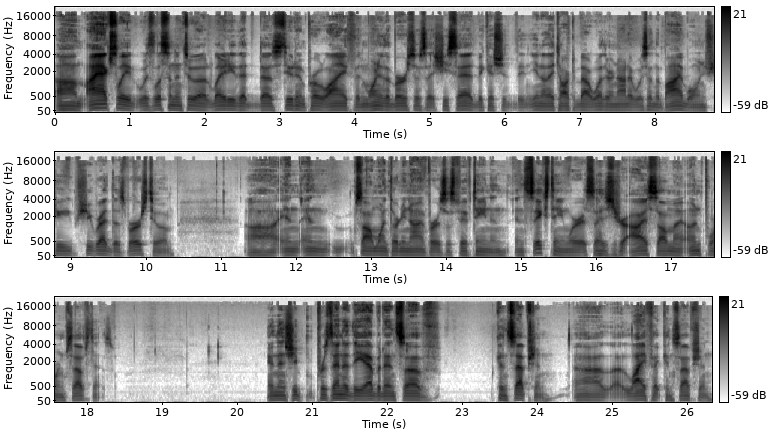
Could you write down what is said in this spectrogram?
Um, I actually was listening to a lady that does student pro life, and one of the verses that she said because she, you know they talked about whether or not it was in the Bible, and she she read this verse to him. Uh, in, in Psalm 139, verses 15 and, and 16, where it says, Your eyes saw my unformed substance and then she presented the evidence of conception, uh, life at conception,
